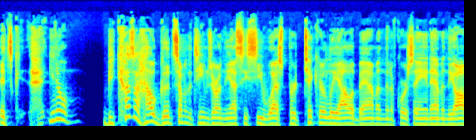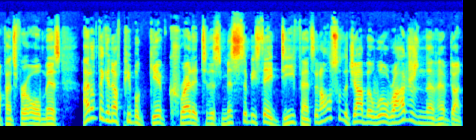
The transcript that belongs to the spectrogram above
it's, you know, because of how good some of the teams are in the SEC West, particularly Alabama, and then of course A and M and the offense for Ole Miss. I don't think enough people give credit to this Mississippi State defense and also the job that Will Rogers and them have done.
